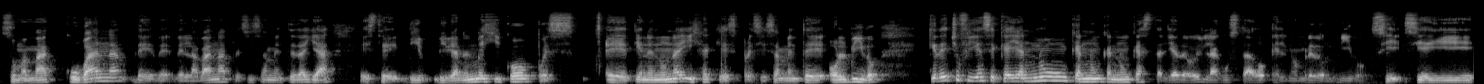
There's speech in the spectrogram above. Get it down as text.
su mamá cubana de, de La Habana, precisamente de allá, este, vivían en México, pues eh, tienen una hija que es precisamente Olvido, que de hecho fíjense que a ella nunca, nunca, nunca hasta el día de hoy le ha gustado el nombre de Olvido. Si, si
